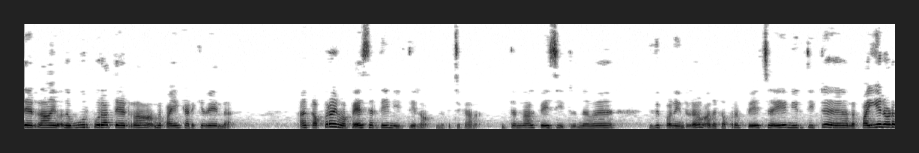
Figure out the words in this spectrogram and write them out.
தேடுறான் அந்த ஊர் பூரா தேடுறான் அந்த பையன் கிடைக்கவே இல்லை. அதுக்கப்புறம் இவன் பேசுகிறதே நிறுத்திடுறான் இந்த பிச்சைக்காரன். இத்தனை நாள் பேசிகிட்டு இருந்தவன் இது பண்ணிட்டு அதுக்கப்புறம் பேச்சையே நிறுத்திட்டு அந்த பையனோட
